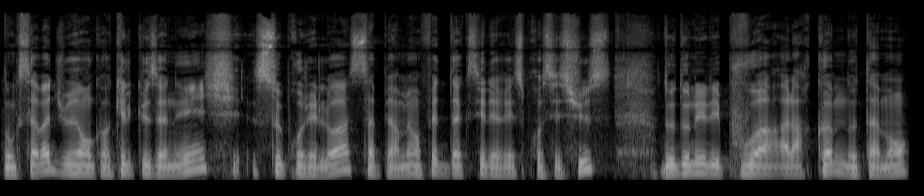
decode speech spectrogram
Donc ça va durer encore quelques années. Ce projet de loi, ça permet en fait d'accélérer ce processus, de donner les pouvoirs à l'Arcom, notamment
